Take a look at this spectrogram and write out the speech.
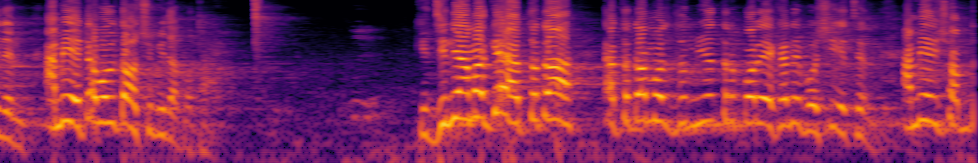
দিলেন, আমি এটা বলতে অসুবিধা কোথায়? কি যিনি আমাকে এতটা এতটা মজলুমিয়তের পরে এখানে বসিয়েছেন, আমি এই শব্দ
